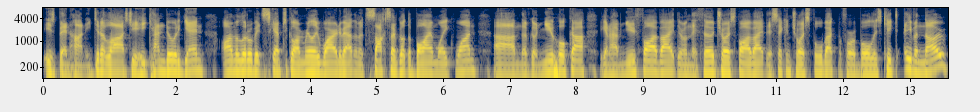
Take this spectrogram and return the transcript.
is Ben Hunt. He did it last year. He can do it again. I'm a little bit skeptical. I'm really worried about them. It sucks they've got the bye in week one. Um, they've got new hooker. They're going to have new five eight. They're on their third choice five eight. Their second choice fullback before a ball is kicked. Even though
